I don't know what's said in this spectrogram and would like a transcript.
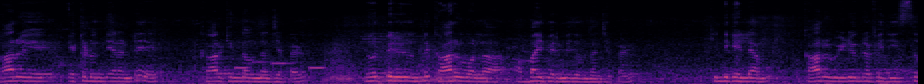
కారు ఎక్కడ ఎక్కడుంది అని అంటే కారు కింద ఉందని చెప్పాడు. ఎవరి పేరు మీద ఉంది? కారు వాళ్ళ అబ్బాయి పేరు మీద ఉందని చెప్పాడు. కిందికి వెళ్ళాము. కారు వీడియోగ్రఫీ తీస్తూ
